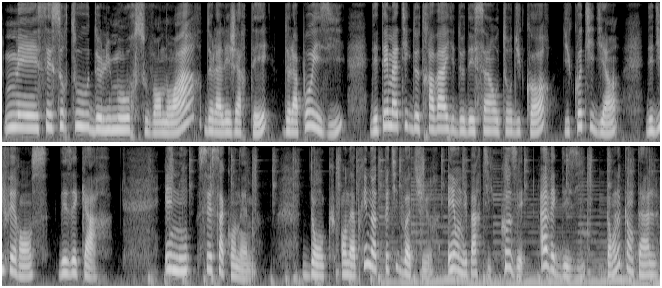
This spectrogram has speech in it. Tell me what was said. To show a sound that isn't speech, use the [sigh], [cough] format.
Mais c'est surtout de l'humour souvent noir, de la légèreté, de la poésie, des thématiques de travail et de dessin autour du corps, du quotidien, des différences, des écarts. Et nous, c'est ça qu'on aime. Donc, on a pris notre petite voiture et on est parti causer avec Daisy dans le Cantal.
